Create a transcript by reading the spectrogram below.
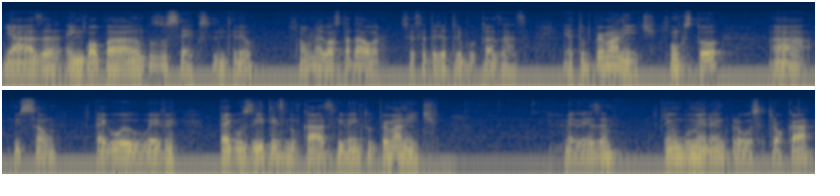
E a asa é igual para ambos os sexos, entendeu? Então o negócio tá da hora. 60 de atributo as asas. É tudo permanente. Conquistou a missão, pega, o, o, pega os itens no caso e vem tudo permanente. Beleza? Tem um bumerangue para você trocar.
